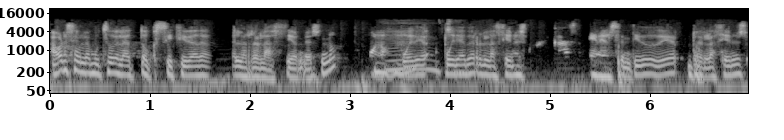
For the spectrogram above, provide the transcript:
Ahora se habla mucho de la toxicidad de las relaciones, ¿no? Bueno, puede, puede haber relaciones en el sentido de relaciones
